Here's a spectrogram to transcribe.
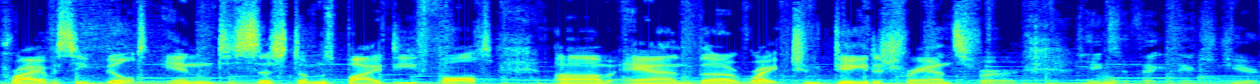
privacy built into systems by default, um, and the right to data transfer. It takes effect next year.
